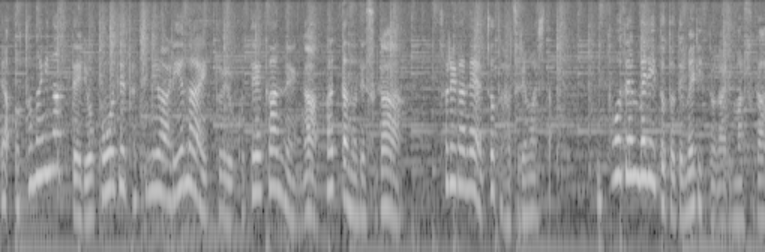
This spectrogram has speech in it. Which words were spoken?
いや大人になって旅行で立ち見はありえないという固定観念があったのですがそれがねちょっと外れました。当然メリットとデメリットがありますが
